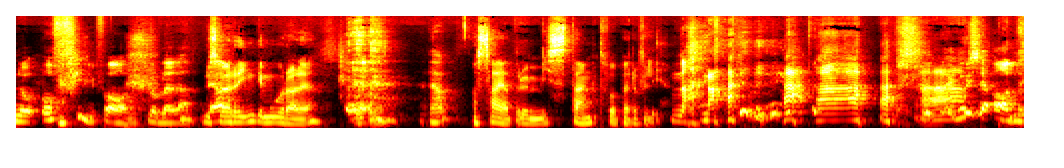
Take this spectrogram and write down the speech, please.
Nå, Å, fy faen. Nå ble jeg redd. du skal ringe mora di ja. og si at du er mistenkt for pedofili. Nei. Det går ikke an.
